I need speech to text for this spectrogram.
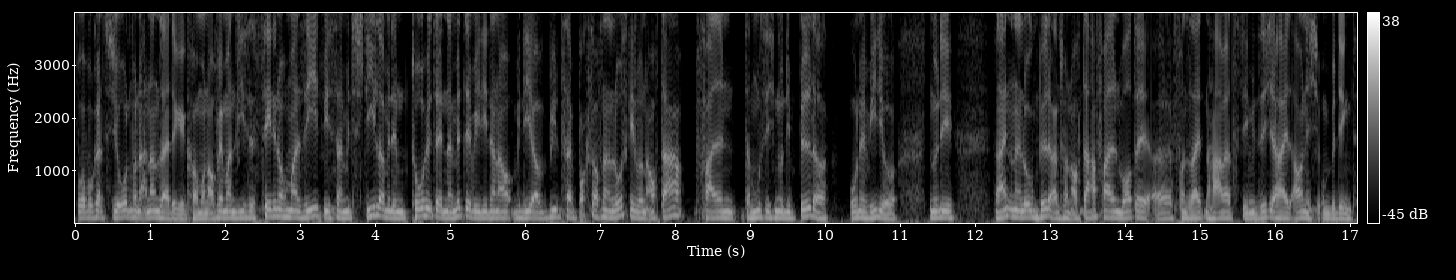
Provokationen von der anderen Seite gekommen. Und auch wenn man diese Szene nochmal sieht, wie es dann mit Stieler, mit dem Torhüter in der Mitte, wie die dann auch, wie die auf Bildzeit Box aufeinander losgehen würden, auch da fallen, da muss ich nur die Bilder ohne Video, nur die rein analogen Bilder anschauen. Auch da fallen Worte äh, von Seiten Havertz, die mit Sicherheit auch nicht unbedingt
